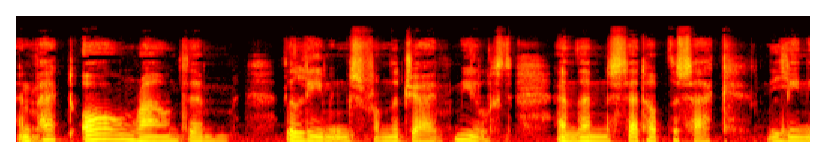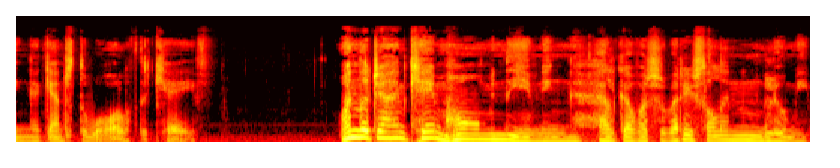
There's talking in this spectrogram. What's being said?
and packed all round them the leavings from the giant meals, and then set up the sack leaning against the wall of the cave. When the giant came home in the evening, Helga was very sullen and gloomy.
